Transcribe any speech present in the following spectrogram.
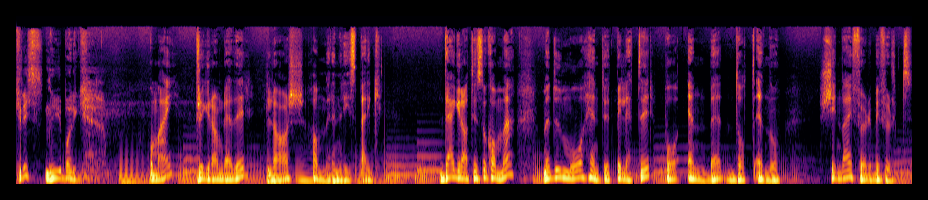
Chris Nyborg. Og meg, programleder Lars Hammeren Risberg. Det er gratis å komme, men du må hente ut billetter på nb.no. Skynd deg før det blir fullt.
